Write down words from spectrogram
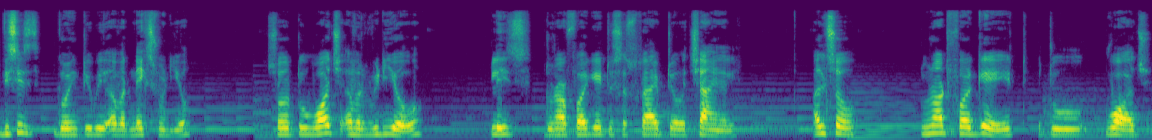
This is going to be our next video. So to watch our video please do not forget to subscribe to our channel. Also do not forget to watch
